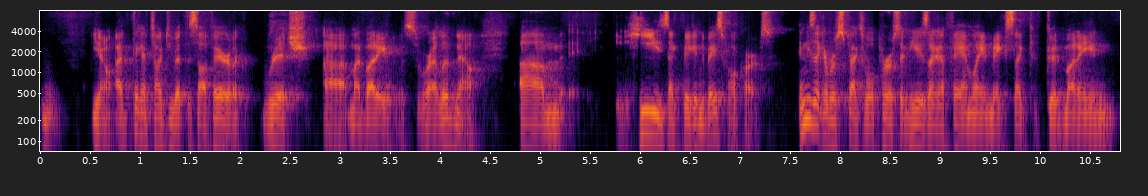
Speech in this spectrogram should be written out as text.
you know, I think I talked to you about this off air. Like Rich, uh, my buddy, this is where I live now. Um, he's like big into baseball cards, and he's like a respectable person. He has like a family and makes like good money, and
